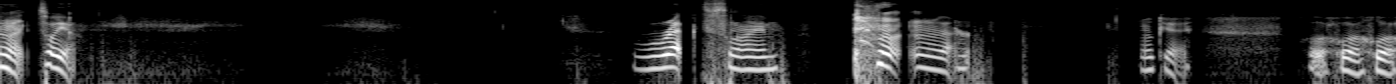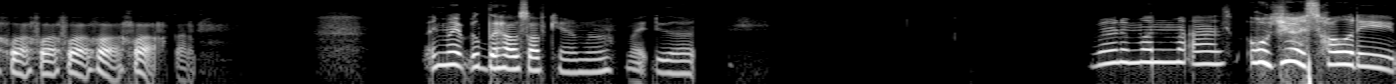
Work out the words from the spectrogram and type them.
Alright, so yeah. Wrecked slime. that hurt. Okay. Got him. I might build the house off camera. Might do that. Venom on my eyes. Oh yes, holiday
